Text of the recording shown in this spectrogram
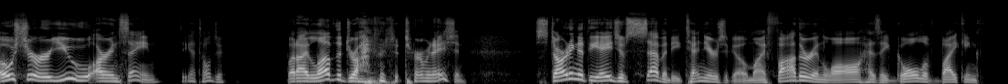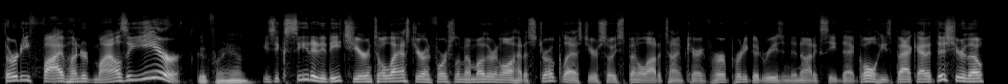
Oh, sure, you are insane. See, I told you. But I love the drive and determination. Starting at the age of 70, 10 years ago, my father in law has a goal of biking 3,500 miles a year. Good for him. He's exceeded it each year until last year. Unfortunately, my mother in law had a stroke last year, so he spent a lot of time caring for her. Pretty good reason to not exceed that goal. He's back at it this year, though,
